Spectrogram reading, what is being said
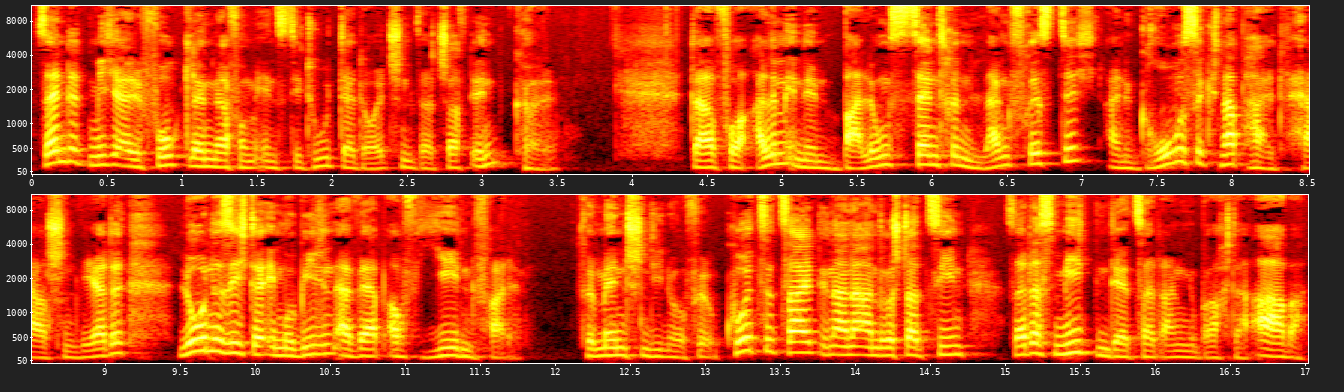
sendet Michael Vogtländer vom Institut der deutschen Wirtschaft in Köln. Da vor allem in den Ballungszentren langfristig eine große Knappheit herrschen werde, lohne sich der Immobilienerwerb auf jeden Fall. Für Menschen, die nur für kurze Zeit in eine andere Stadt ziehen, sei das Mieten derzeit angebrachter. Aber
